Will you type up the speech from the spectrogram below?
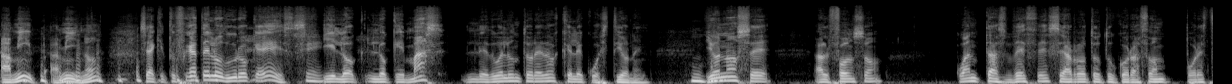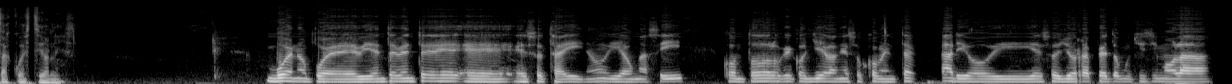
A mí, a mí, ¿no? O sea, que tú fíjate lo duro que es. Y lo, lo que más le duele a un torero es que le cuestionen. Yo no sé, Alfonso, cuántas veces se ha roto tu corazón por estas cuestiones. Bueno, pues evidentemente eh, eso está ahí, ¿no? Y aún así, con todo lo que conllevan esos comentarios y eso yo respeto muchísimo la,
